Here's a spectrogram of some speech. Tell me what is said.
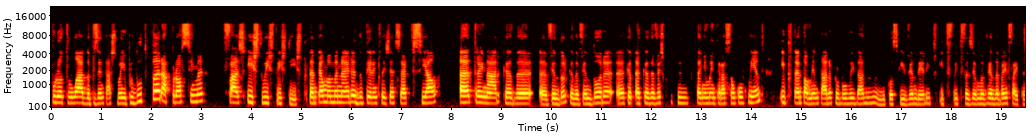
por outro lado, apresentaste bem o produto, para a próxima faz isto, isto, isto e isto. Portanto, é uma maneira de ter a inteligência artificial a treinar cada vendedor, cada vendedora, a, a cada vez que tenha uma interação com o cliente e, portanto, aumentar a probabilidade de, conseguir vender e de, e de, fazer uma venda bem feita.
